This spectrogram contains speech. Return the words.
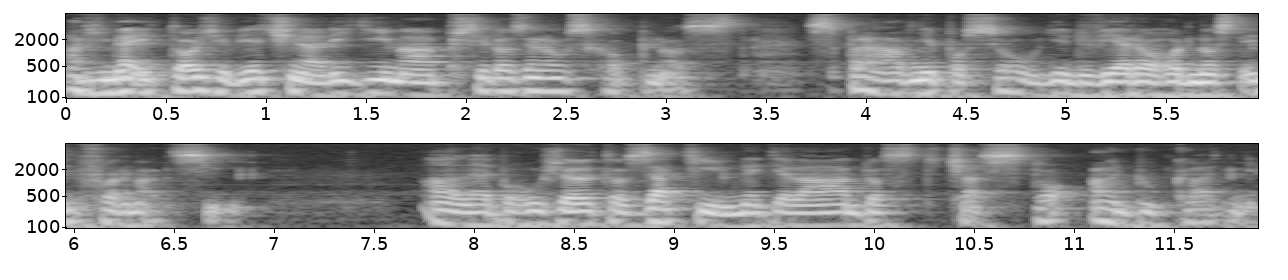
A víme i to, že většina lidí má přirozenou schopnost správně posoudit věrohodnost informací. Ale bohužel to zatím nedělá dost často a důkladně.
